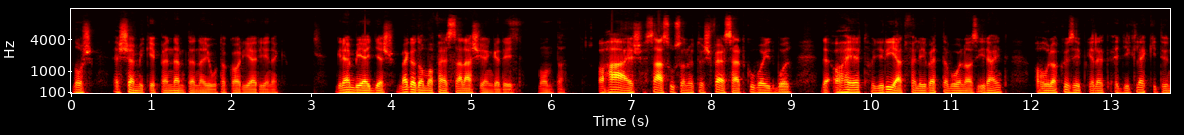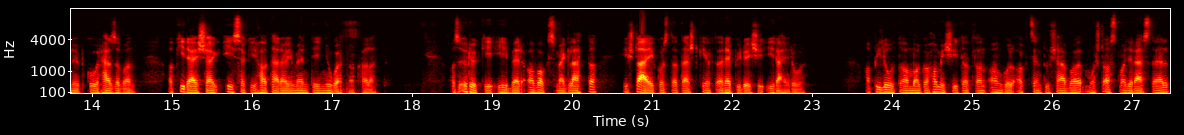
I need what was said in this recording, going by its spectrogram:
nos, ez semmiképpen nem tenne jót a karrierjének. Grenby egyes, megadom a felszállási engedélyt, mondta. A HS 125-ös felszállt Kuwaitból, de ahelyett, hogy Riát felé vette volna az irányt, ahol a középkelet egyik legkitűnőbb kórháza van, a királyság északi határai mentén nyugatnak haladt. Az örökké éber Avax meglátta, és tájékoztatást kért a repülési irányról. A pilóta a maga hamisítatlan angol akcentusával most azt magyarázta el,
